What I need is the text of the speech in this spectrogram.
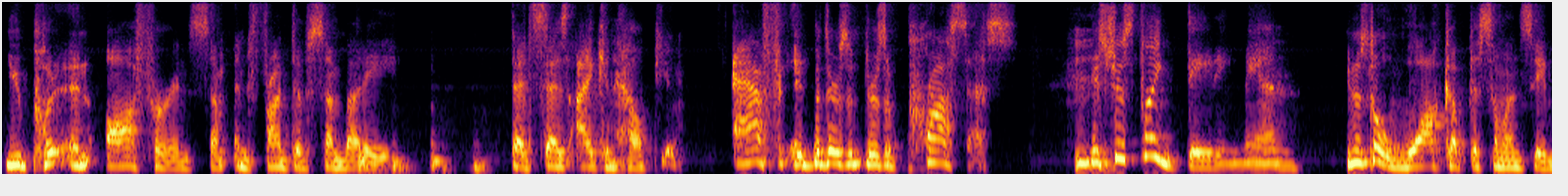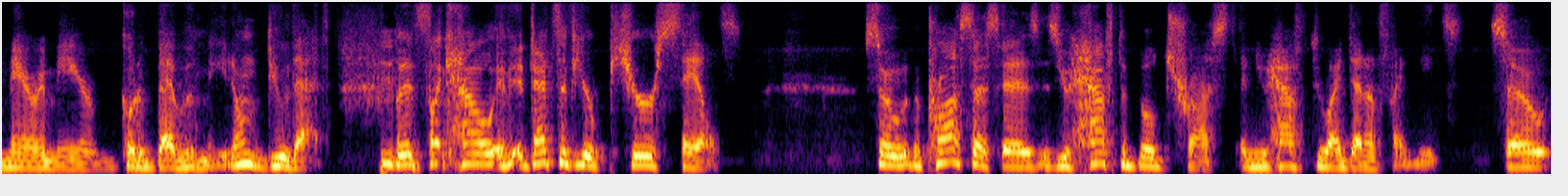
you put an offer in some in front of somebody that says i can help you after but there's a there's a process Mhm. it's just like dating man you just don't walk up to someone and say marry me or go to bed with me you don't do that Mhm. but it's like how if, if that's if you're pure sales so the process is is you have to build trust and you have to identify needs. So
